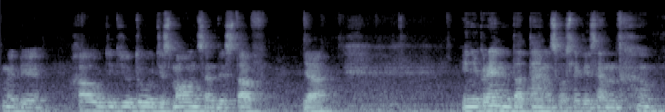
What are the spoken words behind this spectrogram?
maybe how did you do dismounts and this stuff? Yeah. In Ukraine at that time it was like this, and um,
